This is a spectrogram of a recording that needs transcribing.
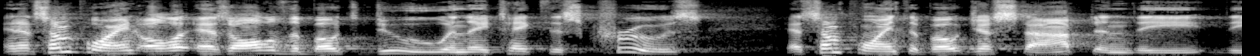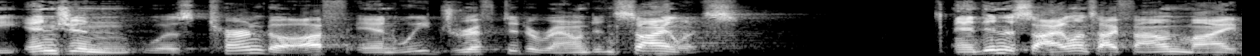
And at some point, all, as all of the boats do when they take this cruise, at some point the boat just stopped and the, the engine was turned off and we drifted around in silence. And in the silence, I found my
